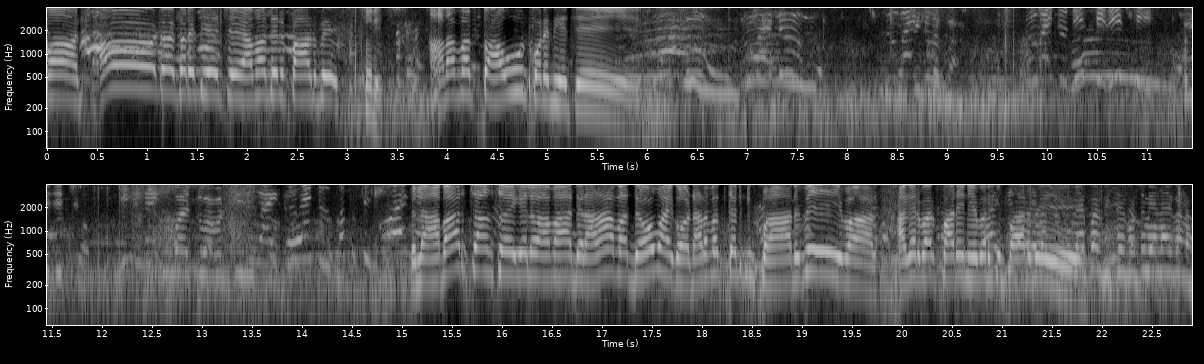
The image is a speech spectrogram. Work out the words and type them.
গড আউট করে দিয়েছে, আমাদের পারবে। সরি আনাবাদ তো আউট করে দিয়েছে। তাহলে আবার চান্স হয়ে গেল আমাদের আরাবাদ ও মাই গড আরাবাদ কার কি পারবে এবার? আগের বার পারেনি, এবার কি পারবে? না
